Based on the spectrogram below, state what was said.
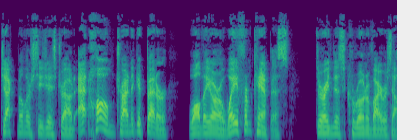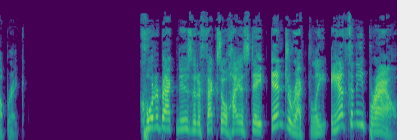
Jack Miller, CJ Stroud at home trying to get better while they are away from campus during this coronavirus outbreak. Quarterback news that affects Ohio State indirectly Anthony Brown,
